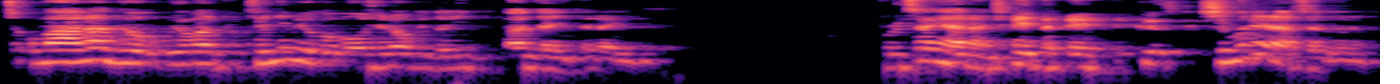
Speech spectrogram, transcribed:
조그마한 그 위험한 부처님이 그 모시라고 앉아있더라 이게 불상에 하나 앉아있더라. 그 신문에 났어 그는.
